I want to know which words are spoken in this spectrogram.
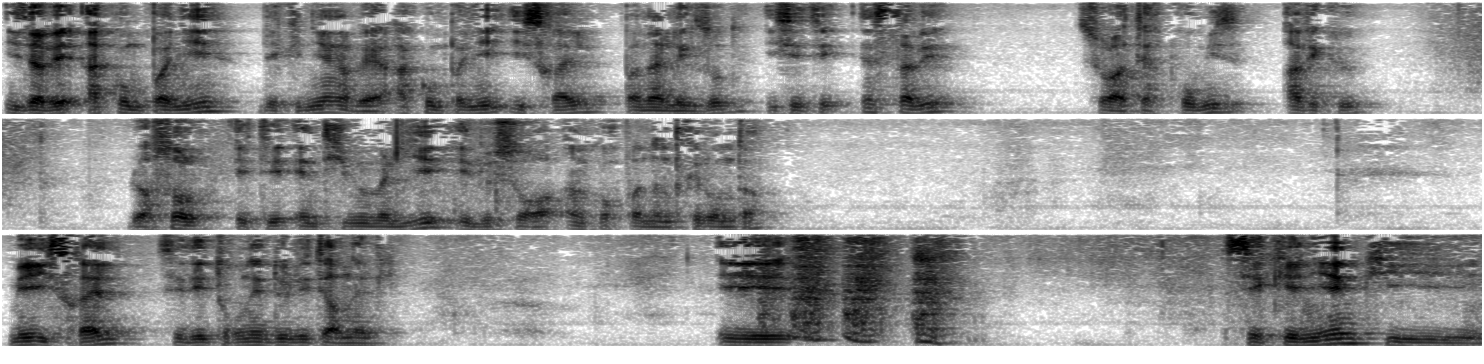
Ils avaient accompagné, les Kenyans avaient accompagné Israël pendant l'exode, ils s'étaient installés sur la terre promise avec eux leur sol était intimement lié et le sera encore pendant très longtemps. Mais Israël s'est détourné de l'éternel. Et ces Kenyans qui,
